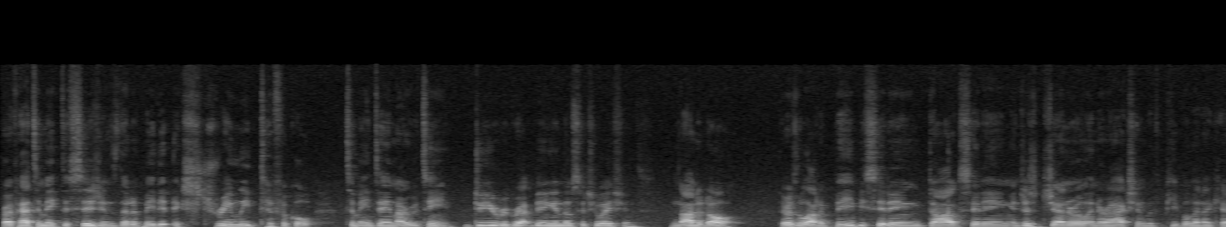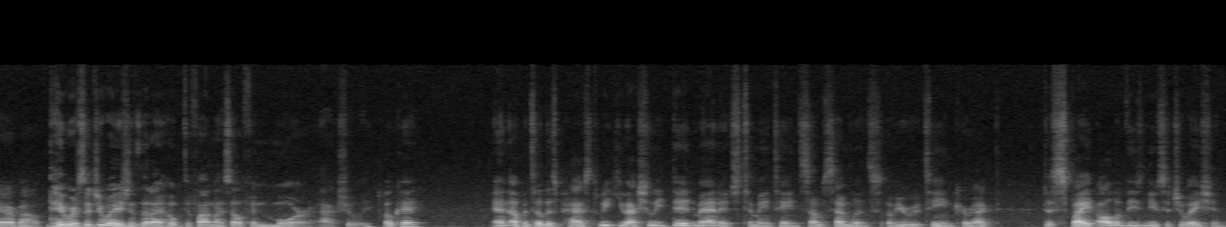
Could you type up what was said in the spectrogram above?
where I've had to make decisions that have made it extremely difficult to maintain my routine. Do you regret being in those situations? Not at all there was a lot of babysitting, dog sitting, and just general interaction with people that I care about. They were situations that I hope to find myself in more, actually. Okay. And up until this past week, you actually did manage to maintain some semblance of your routine, correct? Despite all of these new situations.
